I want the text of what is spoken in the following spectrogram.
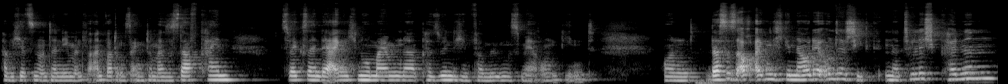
habe ich jetzt ein Unternehmen in Verantwortungseigentum. Also es darf kein Zweck sein, der eigentlich nur meiner persönlichen Vermögensmehrung dient. Und das ist auch eigentlich genau der Unterschied. Natürlich können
